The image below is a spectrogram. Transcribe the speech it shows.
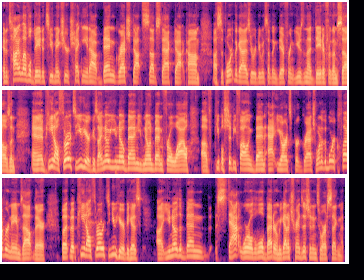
and it's high level data too. Make sure you're checking it out. BenGretch.substack.com. Uh, support the guys who are doing something different, using that data for themselves. And and, and Pete, I'll throw it to you here because I know you know Ben. You've known Ben for a while. Uh, people should be following Ben at Yards Per Gretch, one of the more clever names out there. But but Pete, I'll throw it to you here because uh, you know the Ben stat world a little better, and we got to transition into our segment.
